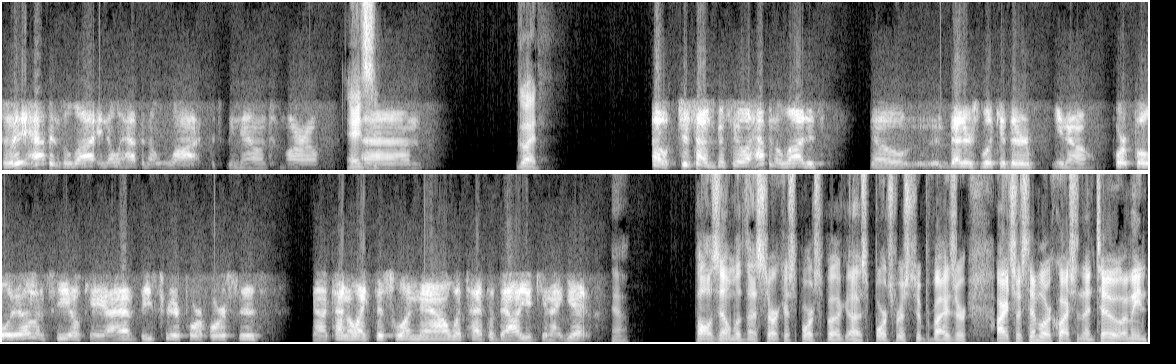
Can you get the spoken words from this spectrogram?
So it happens a lot, and it'll happen a lot between now and tomorrow. Um, go ahead. Oh, just I was going to say, what happened a lot is, you know, betters look at their, you know, portfolio and see, okay, I have these three or four horses. You know, I kind of like this one now. What type of value can I get? Yeah. Paul Zilm with the Circa Sportsbook uh, Sports Risk Supervisor. All right, so similar question then too. I mean,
